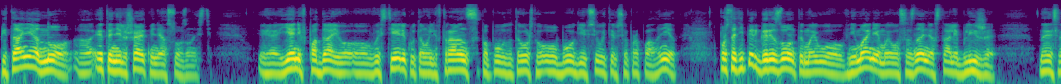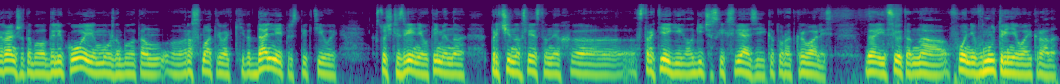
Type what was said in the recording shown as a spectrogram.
питания, но э, это не лишает меня осознанности. я не впадаю в истерику там, или в транс по поводу того, что, о боги, все, теперь все пропало. Нет. Просто теперь горизонты моего внимания, моего сознания стали ближе. Да, если раньше это было далеко, и можно было там рассматривать какие-то дальние перспективы, с точки зрения вот именно причинно-следственных э, стратегий, логических связей, которые открывались, да, и все это на фоне внутреннего экрана,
